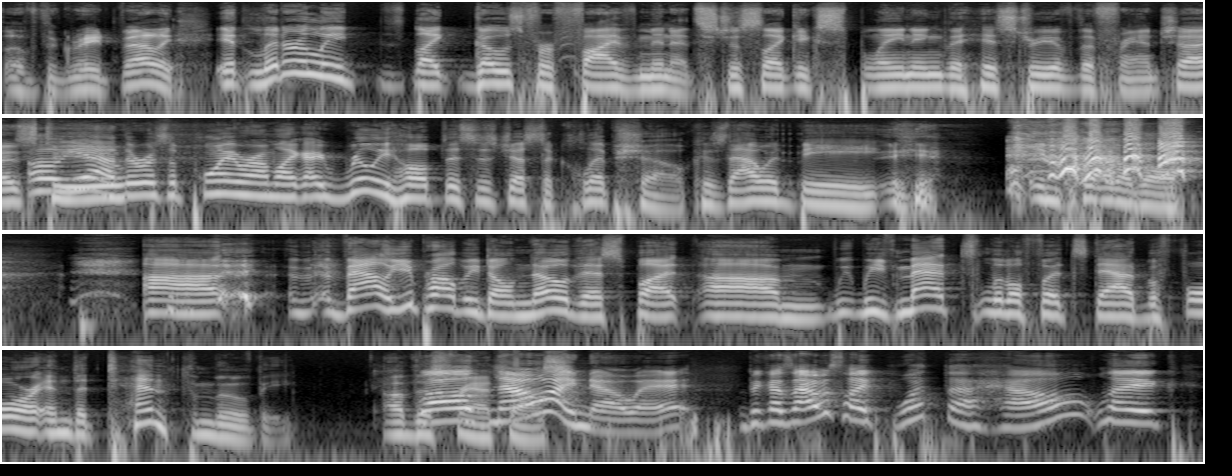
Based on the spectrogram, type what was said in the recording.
of the Great Valley. It literally like goes for five minutes, just like explaining the history of the franchise Oh to yeah, you. there was a point where I'm like, I really hope this is just a clip show because that would be incredible. uh, Val, you probably don't know this, but um, we, we've met Littlefoot's dad before in the tenth movie of this well, franchise. now I know it because I was like, "What the hell? Like,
